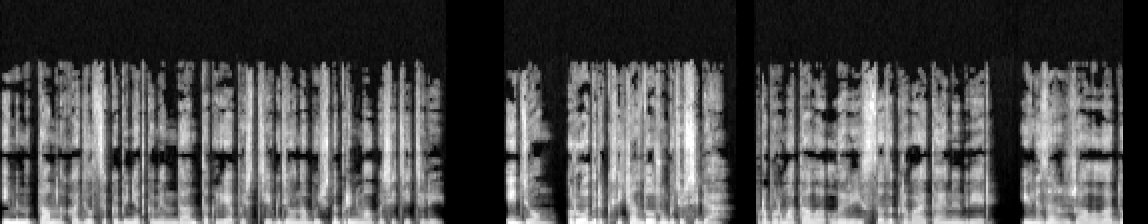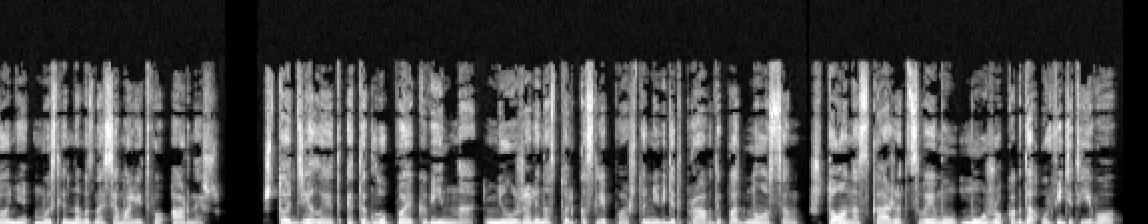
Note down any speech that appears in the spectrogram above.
Именно там находился кабинет коменданта крепости, где он обычно принимал посетителей. «Идем. Родрик сейчас должен быть у себя», – пробормотала Лариса, закрывая тайную дверь. Ильза сжала ладони, мысленно вознося молитву Арнеш. Что делает эта глупая Квинна? Неужели настолько слепа, что не видит правды под носом? Что она скажет своему мужу, когда увидит его?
